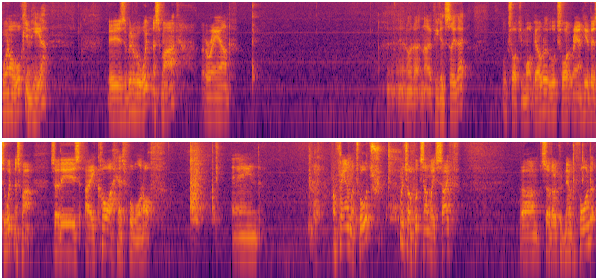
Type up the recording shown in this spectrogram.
when I look in here, there's a bit of a witness mark around, and I don't know if you can see that. Looks like you might be able to. It looks like around here there's a witness mark. So there's a collar has fallen off, and I found my torch, which I put somewhere safe, um, so that I could never find it,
